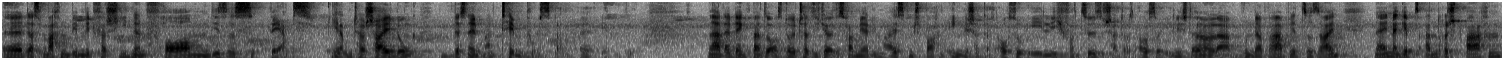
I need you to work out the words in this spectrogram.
Äh, das machen wir mit verschiedenen Formen dieses Verbs. Die ja. Unterscheidung, das nennt man Tempus dann äh, irgendwie. Na, da denkt man so aus deutscher Sicht, ja, das haben ja die meisten Sprachen. Englisch hat das auch so ähnlich, Französisch hat das auch so ähnlich. Wunderbar, wird so sein. Nein, da gibt es andere Sprachen,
